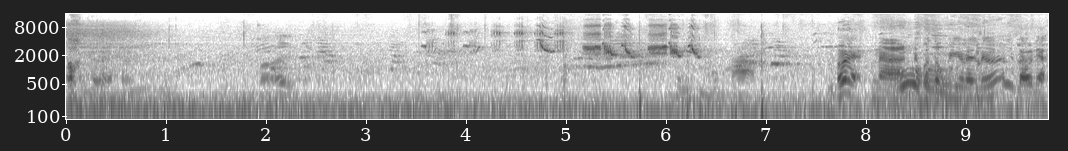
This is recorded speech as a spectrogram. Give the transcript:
เฮ้ย เฮ้ยนานเดี๋ยวมันต้ อะไรเลยเราเนี่ย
